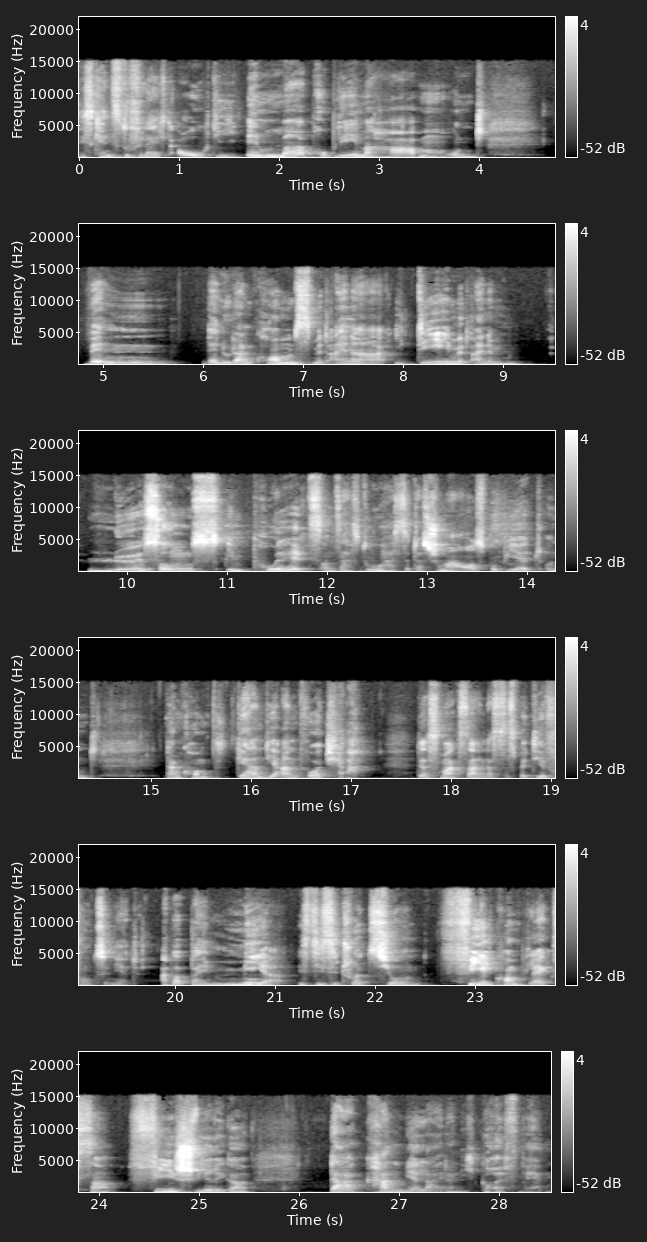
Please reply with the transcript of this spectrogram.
das kennst du vielleicht auch, die immer Probleme haben und wenn, wenn du dann kommst mit einer Idee, mit einem Lösungsimpuls und sagst, du hast du das schon mal ausprobiert und dann kommt gern die Antwort, ja, das mag sein, dass das bei dir funktioniert. Aber bei mir ist die Situation viel komplexer, viel schwieriger. Da kann mir leider nicht geholfen werden.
